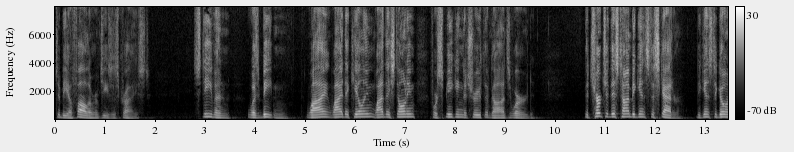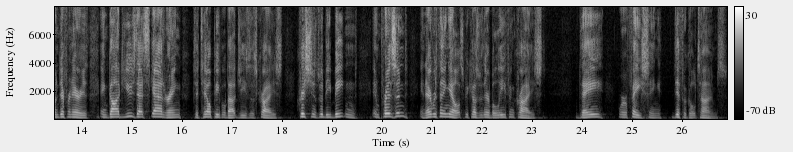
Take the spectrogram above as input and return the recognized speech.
to be a follower of Jesus Christ. Stephen was beaten. Why? Why did they kill him? Why did they stone him? For speaking the truth of God's word. The church at this time begins to scatter, begins to go in different areas, and God used that scattering to tell people about Jesus Christ. Christians would be beaten, imprisoned, and everything else because of their belief in Christ. They were facing difficult times.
